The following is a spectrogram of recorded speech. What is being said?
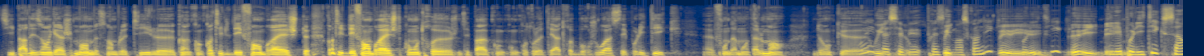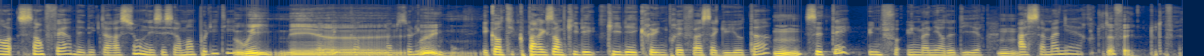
si, par des engagements, me semble-t-il. Quand, quand, il défend Brecht, quand il défend Brecht contre, je ne sais pas, contre, le théâtre bourgeois, c'est politique, euh, fondamentalement. Donc, euh, oui, bah, c'est précisément ce qu'on dit. Oui, politique. il est politique sans, sans, faire des déclarations nécessairement politiques. Oui, mais. Bah absolument. Et quand par exemple, qu'il ait, qu'il ait écrit une préface à Guyota, mhm. c'était une, une, manière de dire mhm. à sa manière. Tout à fait, tout à fait.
